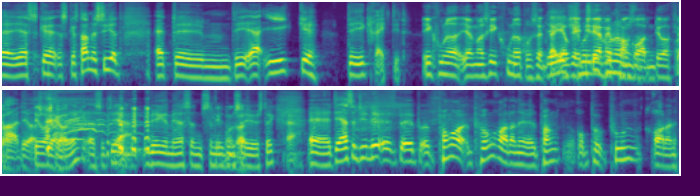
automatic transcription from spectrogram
Øh, Jeg skal, skal starte med at sige, at, at øh, det er ikke det er ikke rigtigt. Ikke 100, ja, måske ikke 100 procent. Det ikke- Okay, det der med ikke 100%. pungrotten, det var fjort. Nej, det var, det var fjort, ikke? Altså, det Ja. virkede mere sådan Det lidt useriøst, ikke? Ja. Uh, det er sådan, de øh, pungro- pungrotterne, eller pung, pu- pungrotterne,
